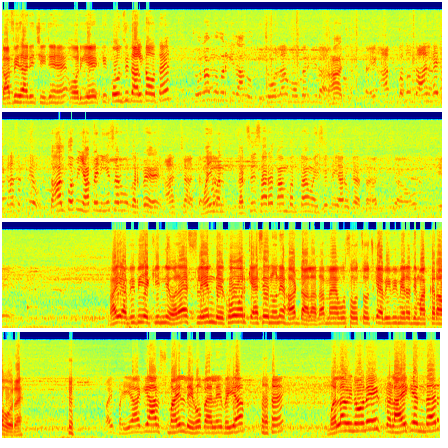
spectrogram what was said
काफ़ी सारी चीज़ें हैं। और ये कि कौन सी दाल का होता है? चोला मोगर की दाल होती है। चोला मोगर की दाल? हाँ जी। अच्छा, एक आपके पास वो दाल है दिखा सकते हो? दाल तो अभी यहाँ पे नहीं है सर वो घर पे है। अच्छा अच्छा वहीं बन घर से सारा काम बनता है वहीं से तैयार होकर आता है। अच्छा ओके। भाई अभी भी यकीन नहीं हो रहा है फ्लेम देखो और कैसे इन्होंने हाथ डाला था। मैं वो सोच सोच के अभी भी मेरा दिमाग खराब हो रहा है। भाई भैया की आप स्माइल देखो पहले भैया। मतलब इन्होंने इस कढ़ाई के अंदर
